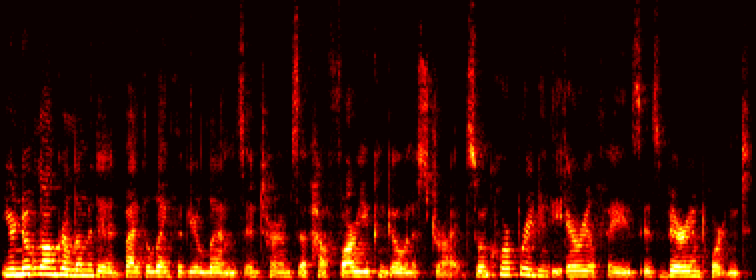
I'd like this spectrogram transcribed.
you're no longer limited by the length of your limbs in terms of how far you can go in a stride. So, incorporating the aerial phase is very important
